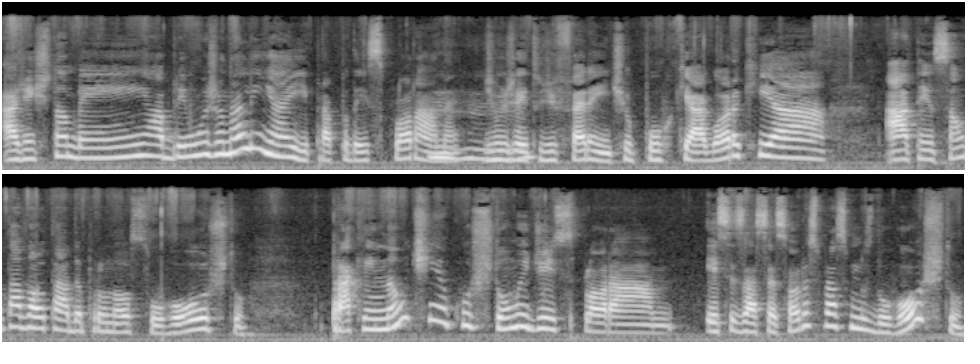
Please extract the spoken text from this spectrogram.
a gente também abriu uma janelinha aí para poder explorar, né? uhum. né? De um jeito diferente. Porque agora que a, a atenção tá voltada para o nosso rosto, para quem não tinha costume de explorar esses acessórios próximos do rosto,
